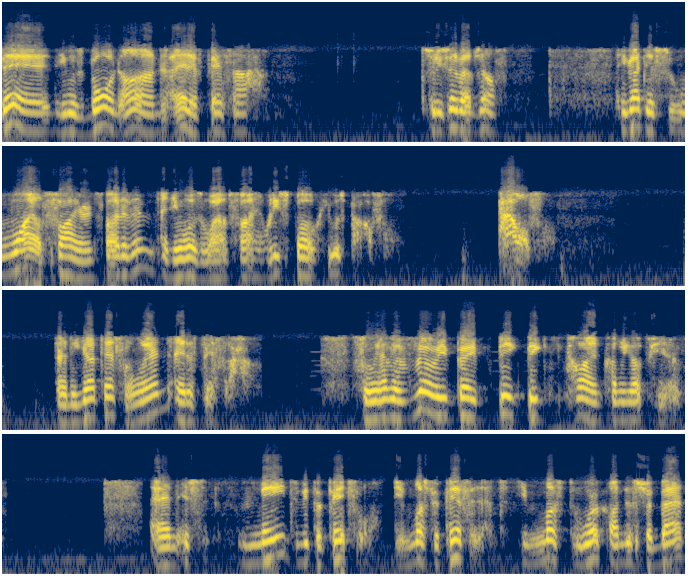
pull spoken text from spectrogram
said he was born on Erev Pesach. So he said about himself. He got this wildfire inside of him, and he was a wildfire. When he spoke, he was powerful. Powerful. And he got that from when? Erev Pesach. So we have a very, very big, big time coming up here. And it's made to be prepared for. You must prepare for that. You must work on this Shabbat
